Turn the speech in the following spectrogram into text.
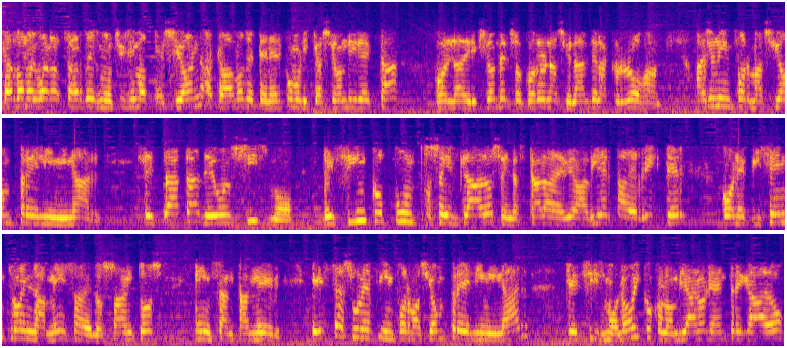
Carlos, muy buenas tardes, muchísima atención. Acabamos de tener comunicación directa con la Dirección del Socorro Nacional de la Cruz Roja. Hay una información preliminar. Se trata de un sismo de 5.6 grados en la escala de abierta de Richter con epicentro en la Mesa de los Santos en Santander. Esta es una información preliminar que el sismológico colombiano le ha entregado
